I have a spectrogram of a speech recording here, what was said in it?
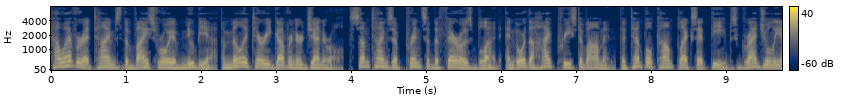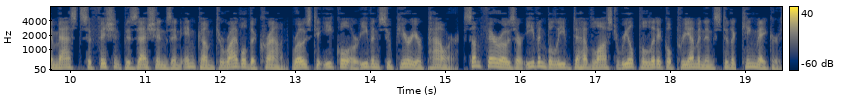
However at times the viceroy of Nubia a military governor-general, sometimes a prince of the pharaoh's blood and or the high priest of Amun the temple complex at Thebes gradually amassed sufficient possessions and income to rival the crown rose to equal or even superior power. Some pharaohs are even believed to have lost real political preeminence to the kingmakers,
